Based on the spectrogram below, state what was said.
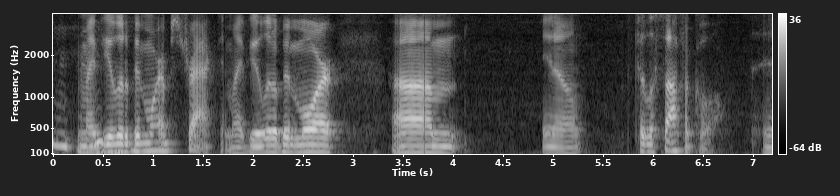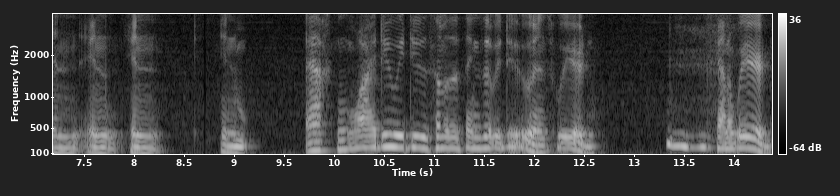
Mm-hmm. It might be a little bit more abstract. It might be a little bit more, um, you know, philosophical in in in in asking why do we do some of the things that we do, and it's weird. Mm-hmm. It's kind of weird.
